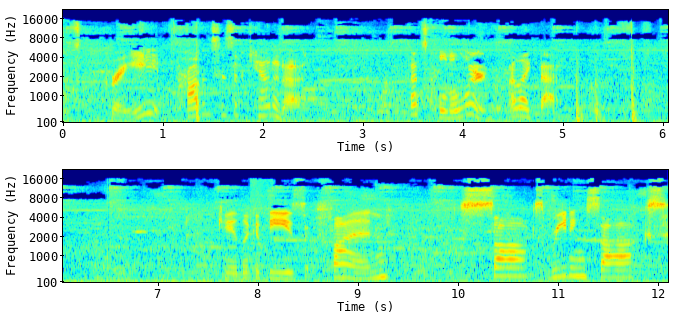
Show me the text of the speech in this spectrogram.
That's great. Provinces of Canada. That's cool to learn. I like that. Okay, look at these fun socks, reading socks.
